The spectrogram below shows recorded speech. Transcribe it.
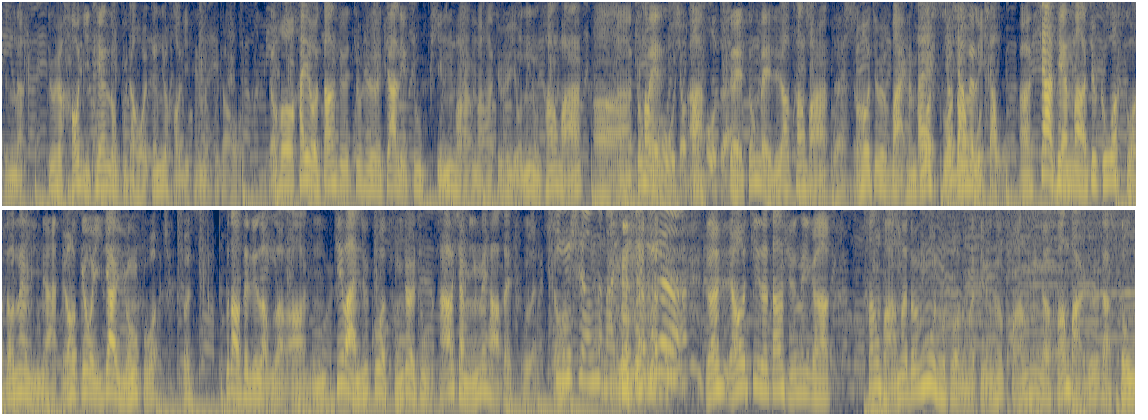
真的就是好几天都不找我，真就好几天都不找我。然后还有当时就是家里住平房嘛，就是有那种仓房啊，东北小仓库对对，东北就叫仓房。对，然后就是晚上给我锁到那里，下午啊夏天嘛就给我锁到那里面，然后给我一件羽绒服，说不知道这里冷不冷啊？你今晚就给我从这儿住，啥要想明白啥再出来。亲生的吗？你确定？然后然后记得当时那个仓房嘛，都是木头做的嘛，顶上房那个房板就有点松，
